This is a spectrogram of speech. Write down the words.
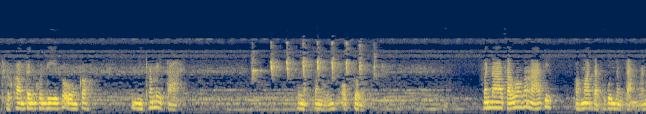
เพื่อความเป็นคนดีพระองค์ก็มีพระเมตตา สนับสนุนอบรมบรรดาสาวกทั้งหลายที่ออกมาจากคุณต่างๆนั้น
